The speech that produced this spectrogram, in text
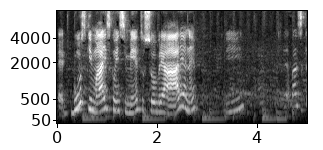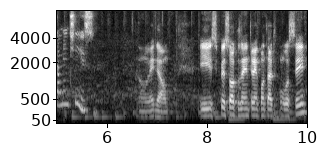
é, busque mais conhecimento sobre a área, né? E é basicamente isso. Então, legal. E se o pessoal quiser entrar em contato com você,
